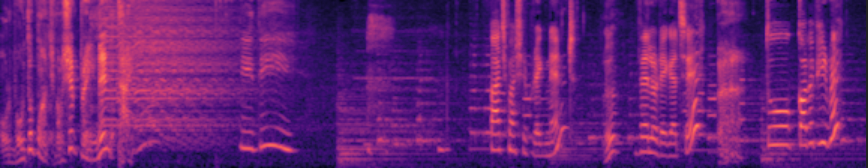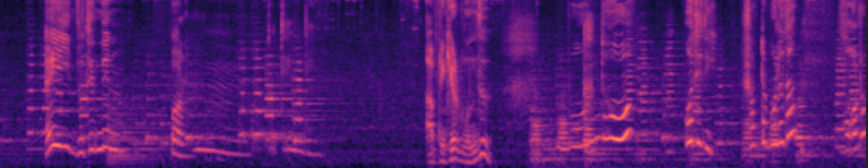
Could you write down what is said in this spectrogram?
ওর বউ তো পাঁচ মাসের প্রেগনেন্ট তাই। দিদি। পাঁচ মাসের প্রেগনেন্ট হ্যাঁ? ভেলোরে গেছে। তো কবে ফিরবে? এই দু তিন দিন। পর। দু তিন দিন আপনি কি ওর বন্ধু? বন্ধু? ও দিদি সবটা বলে দাও। বড়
